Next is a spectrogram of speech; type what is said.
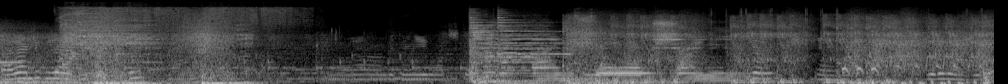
Ya bence güzel bir kostüm. Ya, bir deneyelim shiny. Güzel. Yani güzele benziyor.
